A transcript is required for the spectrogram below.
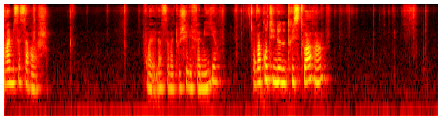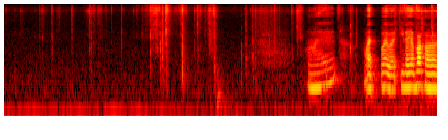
Ouais, mais ça s'arrange. Ouais, là, ça va toucher les familles. On va continuer notre histoire. Hein. Ouais. Ouais, ouais, ouais. Il va y avoir, euh,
